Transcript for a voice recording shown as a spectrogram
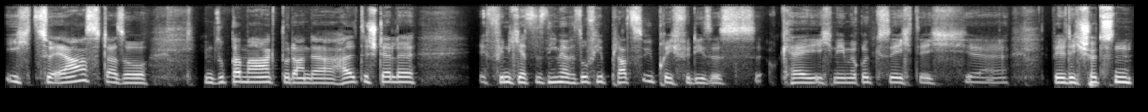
Ich zuerst, also im Supermarkt oder an der Haltestelle finde ich jetzt ist nicht mehr so viel Platz übrig für dieses, okay, ich nehme Rücksicht, ich äh, will dich schützen.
